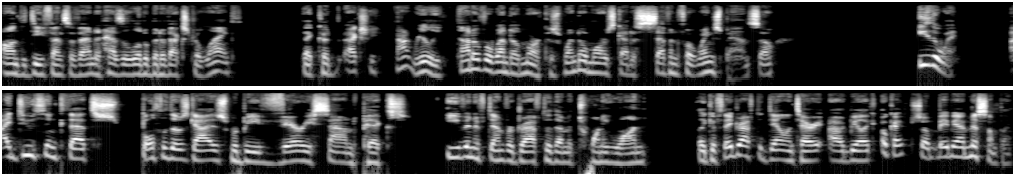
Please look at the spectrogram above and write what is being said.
on the defensive end and has a little bit of extra length that could actually not really not over Wendell Moore because Wendell Moore's got a seven foot wingspan. So either way, I do think that both of those guys would be very sound picks, even if Denver drafted them at 21. Like if they drafted Dalen Terry, I would be like, okay, so maybe I missed something.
